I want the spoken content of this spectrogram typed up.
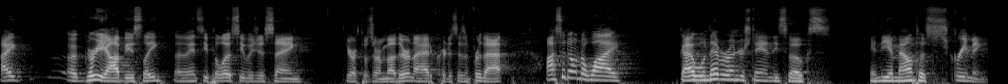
I agree, obviously. Uh, Nancy Pelosi was just saying the earth was our mother, and I had criticism for that. I also don't know why. I will never understand these folks and the amount of screaming.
